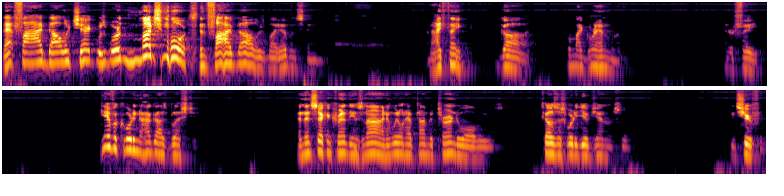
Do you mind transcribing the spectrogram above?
that $5 check was worth much more than $5 by heaven's standards. And I thank God for my grandmother and her faith. Give according to how God's blessed you. And then 2 Corinthians 9, and we don't have time to turn to all these, tells us where to give generously and cheerfully.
